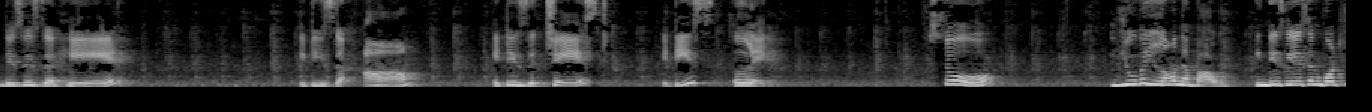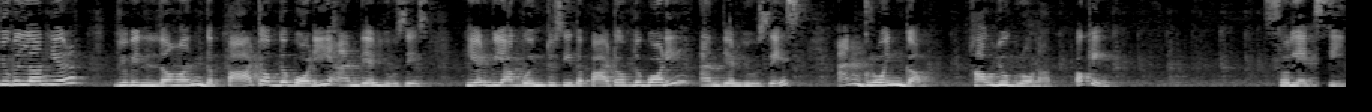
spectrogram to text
this is the head, it is the arm, it is the chest, it is leg. So, you will learn about in this lesson what you will learn here? You will learn the part of the body and their uses. Here we are going to see the part of the body and their uses and growing up. How you grown up. Okay. So let's see.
